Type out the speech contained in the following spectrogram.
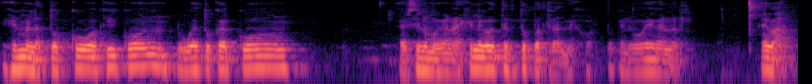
Déjenme la toco aquí con, lo voy a tocar con, a ver si no me gana, déjenme le voy a tanto para atrás mejor, porque no voy a ganar. Ahí va.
